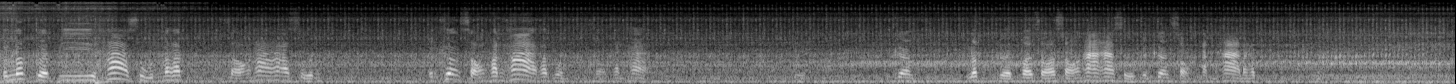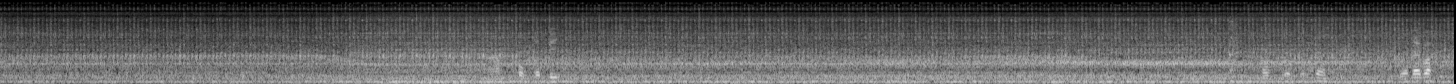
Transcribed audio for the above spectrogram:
เป็นรถเกิดปี 50 นะครับ 2550 เป็นเครื่อง2,500ครับผม2,500เครื่องรถเกิดพศ 2550 เป็นเครื่อง2,500นะครับปกติเอาเปิดเครื่องเปิดได้ปะ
